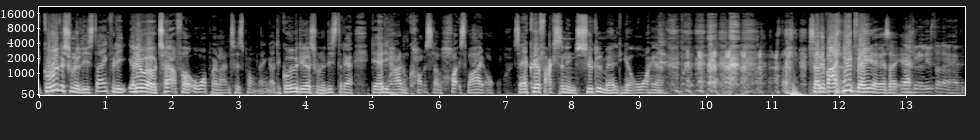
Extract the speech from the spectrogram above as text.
Det gode ved journalister, ikke? fordi jeg løber jo tør for ord på et eller andet tidspunkt, ikke? og det gode ved de der journalister der, det er, at de har nogle kommelser, der højst varer et år. Så jeg kører faktisk sådan en cykel med alle de her ord her. så er det bare et nyt væg, altså, ja Journalisterne er happy.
